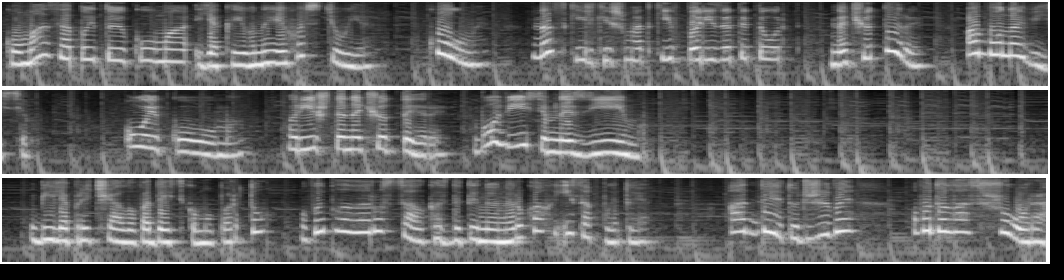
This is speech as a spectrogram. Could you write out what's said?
Кума запитує кума, який у неї гостює. Куме, на скільки шматків порізати торт? На чотири або на вісім? Ой, кума, ріжте на чотири, бо вісім не з'їм. Біля причалу в Одеському порту виплила русалка з дитиною на руках і запитує: А де тут живе водолаз Шора?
